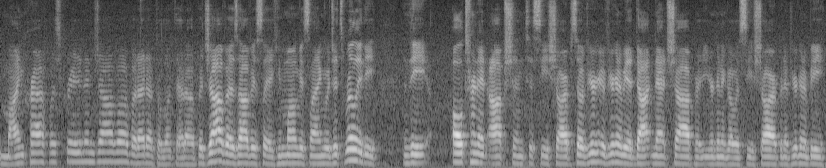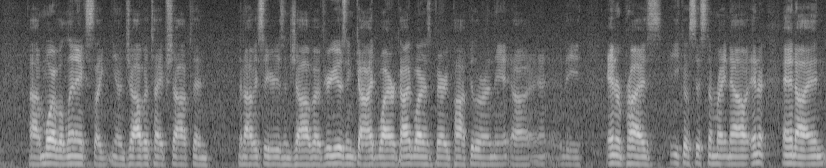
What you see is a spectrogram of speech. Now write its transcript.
Minecraft was created in Java, but I'd have to look that up. But Java is obviously a humongous language. It's really the the alternate option to C sharp. So if you're if you're going to be a .NET shop, you're going to go with C sharp, and if you're going to be uh, more of a Linux like you know Java type shop, then then obviously you're using Java. If you're using GuideWire, GuideWire is very popular in the uh, the enterprise ecosystem right now. And and, uh, and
